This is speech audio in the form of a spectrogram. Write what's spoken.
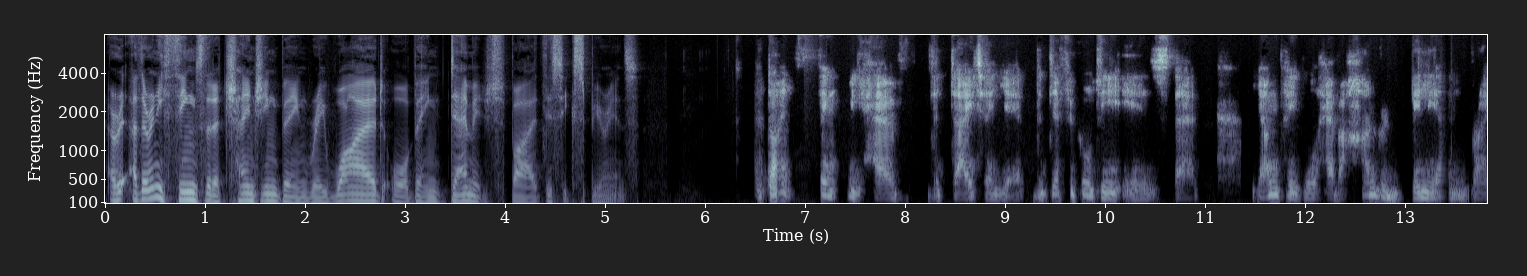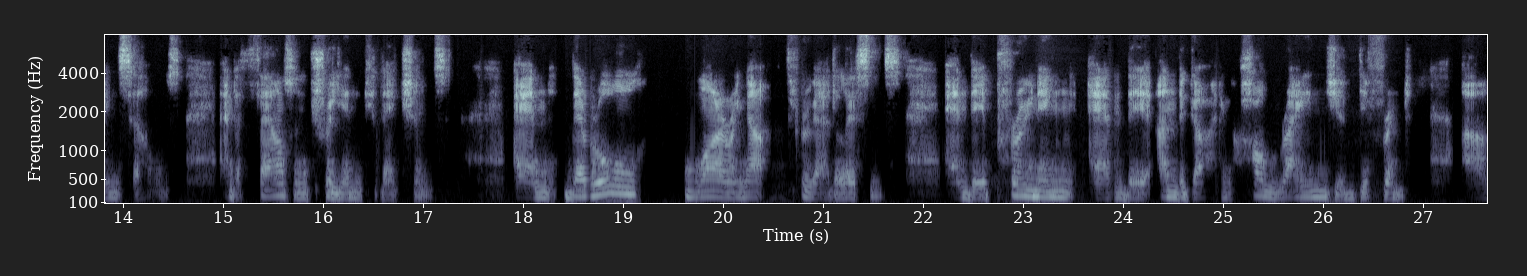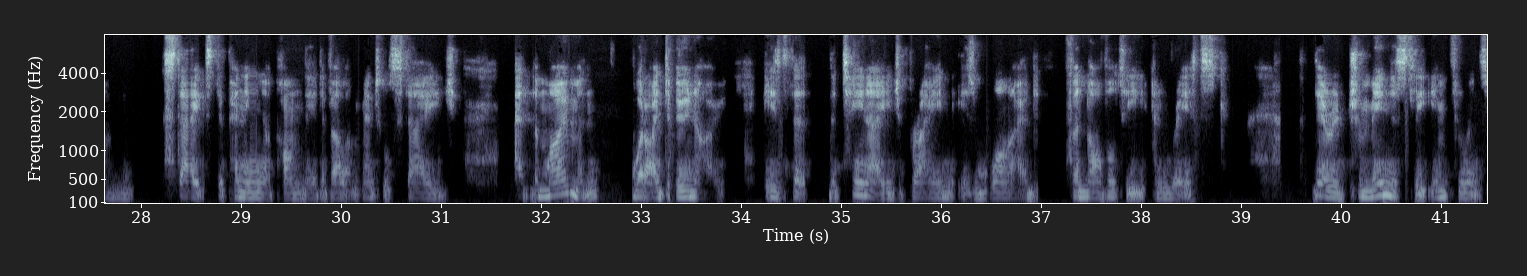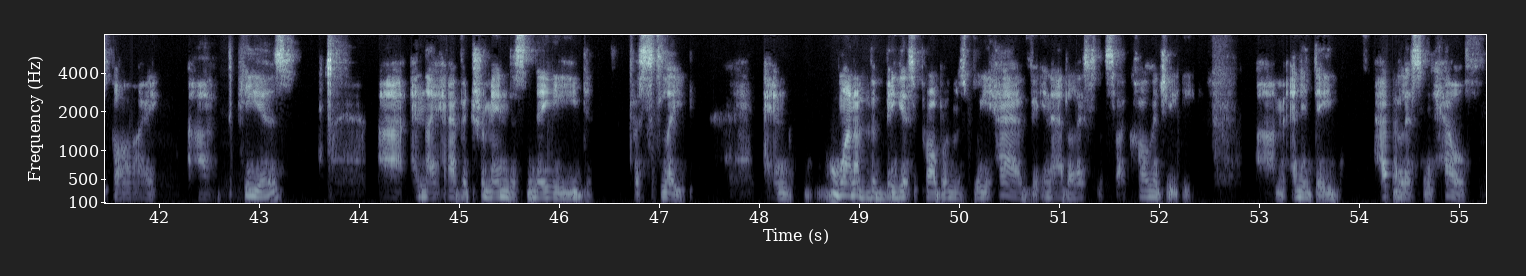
are, are there any things that are changing, being rewired, or being damaged by this experience? I don't think we have the data yet. The difficulty is that young people have 100 billion brain cells and a thousand trillion connections. And they're all wiring up through adolescence and they're pruning and they're undergoing a whole range of different um, states depending upon their developmental stage. At the moment, what I do know is that the teenage brain is wired for novelty and risk they're tremendously influenced by uh, peers uh, and they have a tremendous need for sleep. And one of the biggest problems we have in adolescent psychology um, and indeed adolescent health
